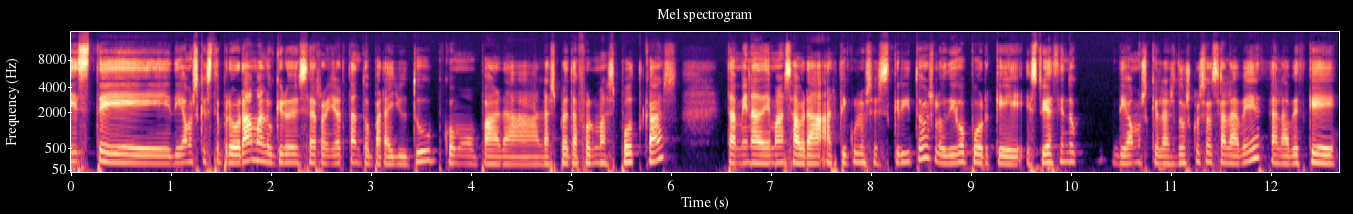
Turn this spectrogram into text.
Este, digamos que este programa lo quiero desarrollar tanto para YouTube como para las plataformas podcast. También además habrá artículos escritos, lo digo porque estoy haciendo, digamos que las dos cosas a la vez, a la vez que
